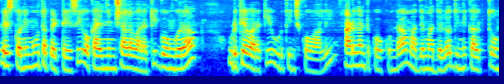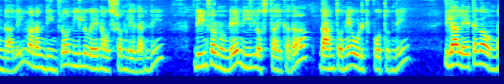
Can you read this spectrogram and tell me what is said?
వేసుకొని మూత పెట్టేసి ఒక ఐదు నిమిషాల వరకు గోంగూర ఉడికే వరకు ఉడికించుకోవాలి. అడగంటుకోకుండా మధ్య మధ్యలో దీన్ని కలుపుతూ ఉండాలి. మనం దీంట్లో నీళ్ళు వేయని అవసరం లేదండి. దీంట్లో నుండే నీళ్ళు వస్తాయి కదా దాంతోనే ఉడికిపోతుంది. ఇలా లేతగా ఉన్న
